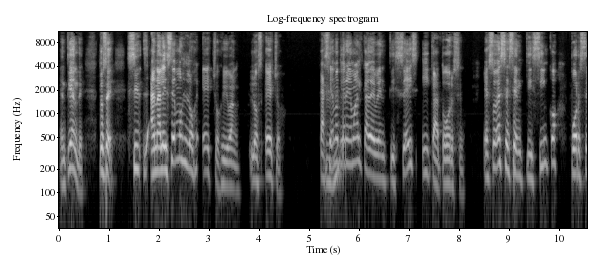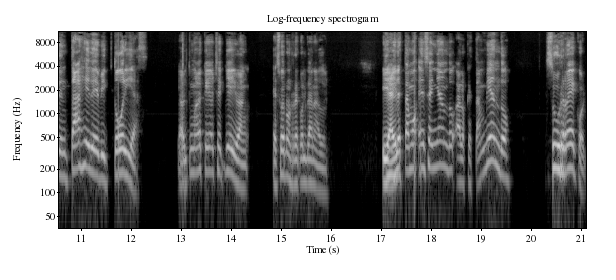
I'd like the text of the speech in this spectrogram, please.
¿Entiendes? Entonces, si analicemos los hechos, Iván, los hechos. Casiano tiene marca de 26 y 14. Eso es 65 porcentaje de victorias. La última vez que yo chequeé, Iván, eso era un récord ganador. Y ahí le estamos enseñando a los que están viendo su récord.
